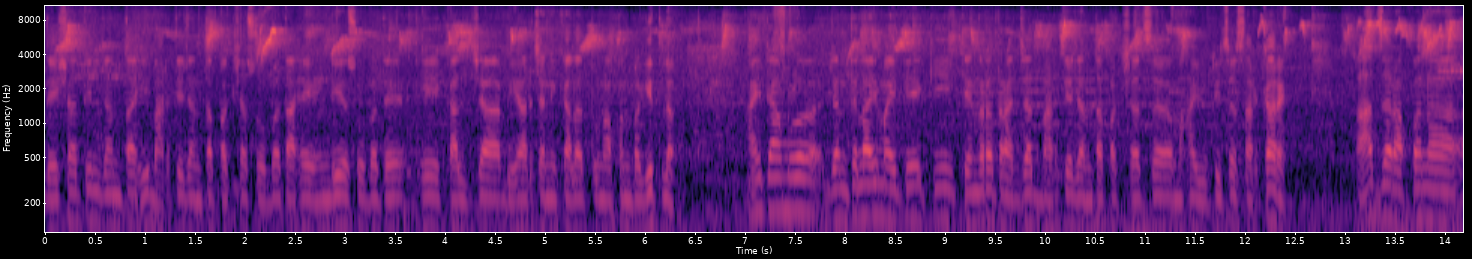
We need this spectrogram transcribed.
देशातील जनता ही भारतीय जनता पक्षासोबत आहे एन डी एसोबत आहे. हे कालच्या बिहारच्या निकालातून आपण बघितलं. आणि त्यामुळं जनतेलाही माहिती आहे की केंद्रात राज्यात भारतीय जनता पक्षाचं महायुतीचं सरकार आहे. आज जर आपण अ,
